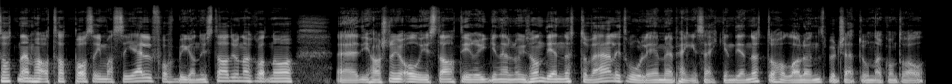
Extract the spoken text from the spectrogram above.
Tottenham har tatt på seg masse gjeld for å bygge ny stadion akkurat nå. Eh, de har ikke noe oljestart i ryggen eller noe sånt. De er nødt til å være litt rolige med pengesekken. De er nødt til å holde lønnsbudsjettet under kontroll.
